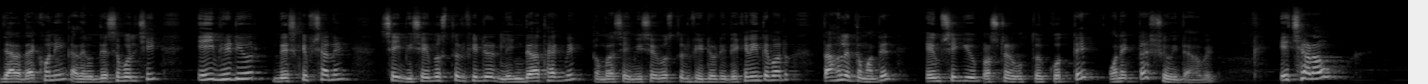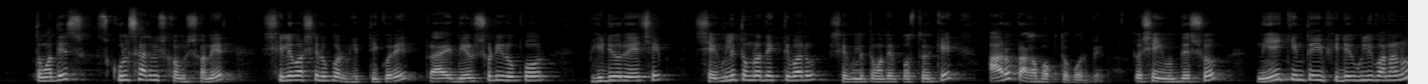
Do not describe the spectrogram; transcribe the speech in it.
যারা দেখোনি, তাদের উদ্দেশ্যে বলছি, এই ভিডিওর ডেসক্রিপশানে সেই বিষয়বস্তুর ভিডিওর লিঙ্ক দেওয়া থাকবে। তোমরা সেই বিষয়বস্তুর ভিডিওটি দেখে নিতে পারো। তাহলে তোমাদের এমসিকিউ প্রশ্নের উত্তর করতে অনেকটা সুবিধা হবে। এছাড়াও তোমাদের স্কুল সার্ভিস কমিশনের সিলেবাসের উপর ভিত্তি করে প্রায় দেড়শোটির উপর ভিডিও রয়েছে। সেগুলি তোমরা দেখতে পারো। সেগুলি তোমাদের প্রস্তুতিকে আরও পাকাপোক্ত করবে। তো সেই উদ্দেশ্য নিয়েই কিন্তু এই ভিডিওগুলি বানানো।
